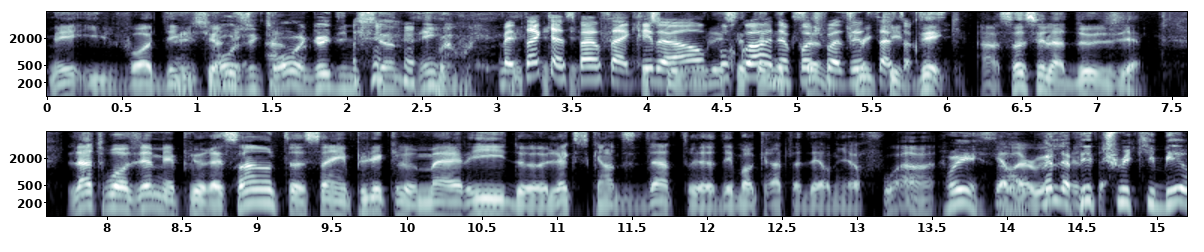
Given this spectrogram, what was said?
mais il va démissionner. Grosse victoire, un gars, il démissionne. Hein? Mais tant qu'à se faire sacrer dehors, pourquoi ne pas choisir sa Tricky sortie? Dick. Ah, ça, c'est la deuxième. La troisième est plus récente. Ça implique le mari de l'ex-candidate euh, démocrate la dernière fois. hein, Oui, on Hillary pourrait l'appeler Clinton. Tricky Bill.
